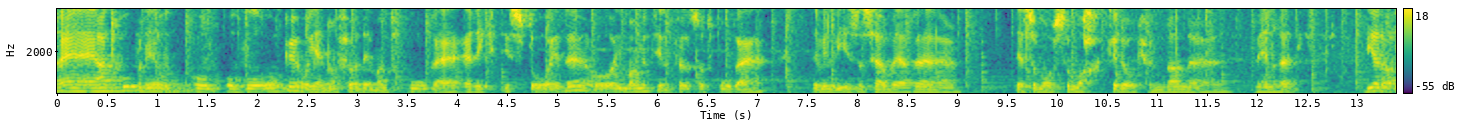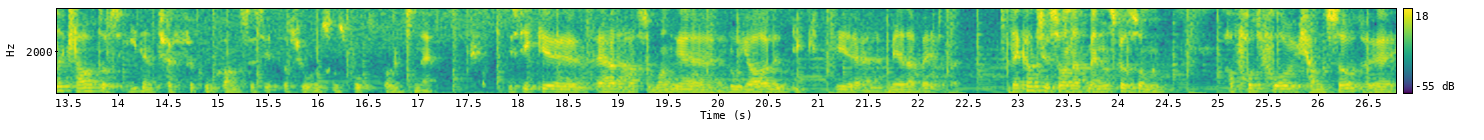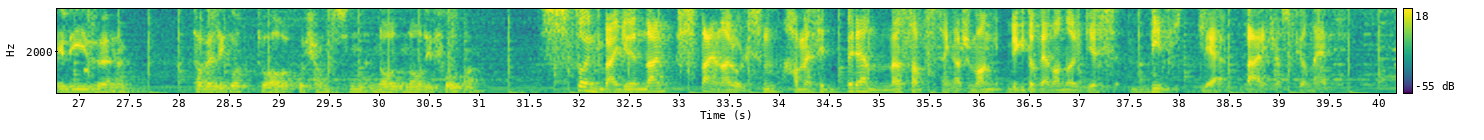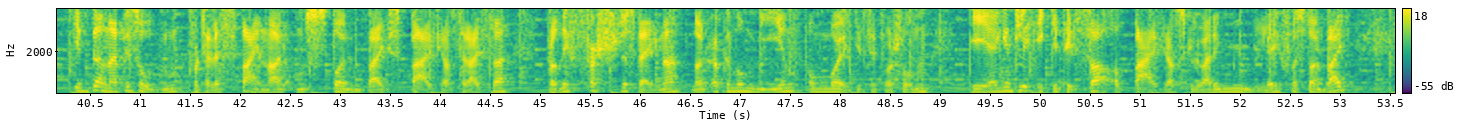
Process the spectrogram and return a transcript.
Jeg har tro på det å, å, å, våge å gjennomføre det man tror er, riktig, stå i det. Og i mange tilfeller så tror jeg det vil vise seg å være det som også markedet og kundene mener er riktig. Vi hadde aldri klart oss i den tøffe konkurransesituasjonen som sportsbransjen er. Hvis ikke jeg hadde hatt så mange lojale, dyktige medarbeidere. Det er kanskje sånn at mennesker som har fått få sjanser eh, i livet, tar veldig godt vare på sjansen når, når de får den. Stormberg-gründeren Steinar Olsen har med sitt brennende samfunnsengasjement bygget opp en av Norges virkelige bærekraftspionerer. I denne episoden forteller Steinar om Stormbergs bærekraftsreise fra de første stegene når økonomien og markedssituasjonen egentlig ikke tilsa at bærekraft skulle være mulig for Stormberg,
